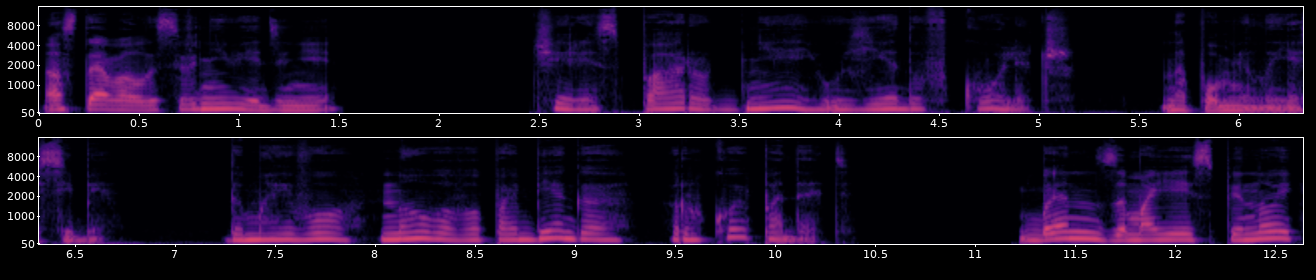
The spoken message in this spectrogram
оставалась в неведении. «Через пару дней уеду в колледж», — напомнила я себе. «До моего нового побега рукой подать». Бен за моей спиной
